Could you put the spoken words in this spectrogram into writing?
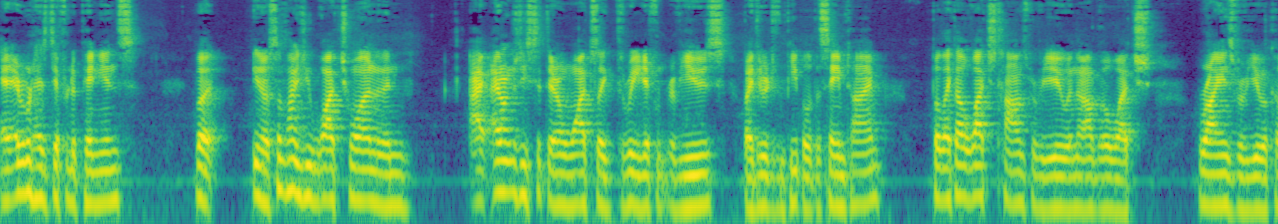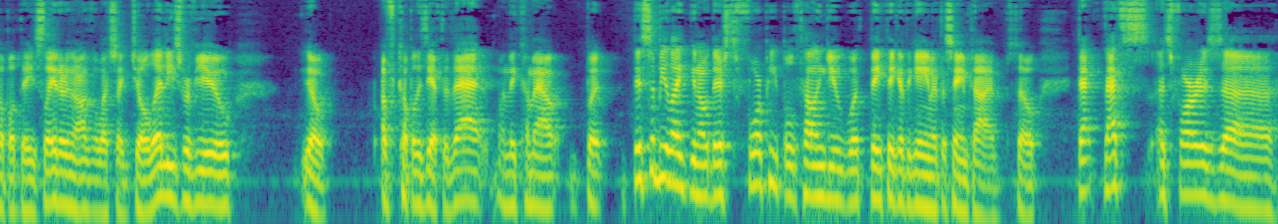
and everyone has different opinions. But you know, sometimes you watch one and then I, I don't usually sit there and watch like three different reviews by three different people at the same time. But like I'll watch Tom's review and then I'll go watch Ryan's review a couple days later, and then I'll go watch like Joel Eddy's review, you know, a couple days after that when they come out. But this would be like, you know, there's four people telling you what they think of the game at the same time. So that that's as far as uh,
